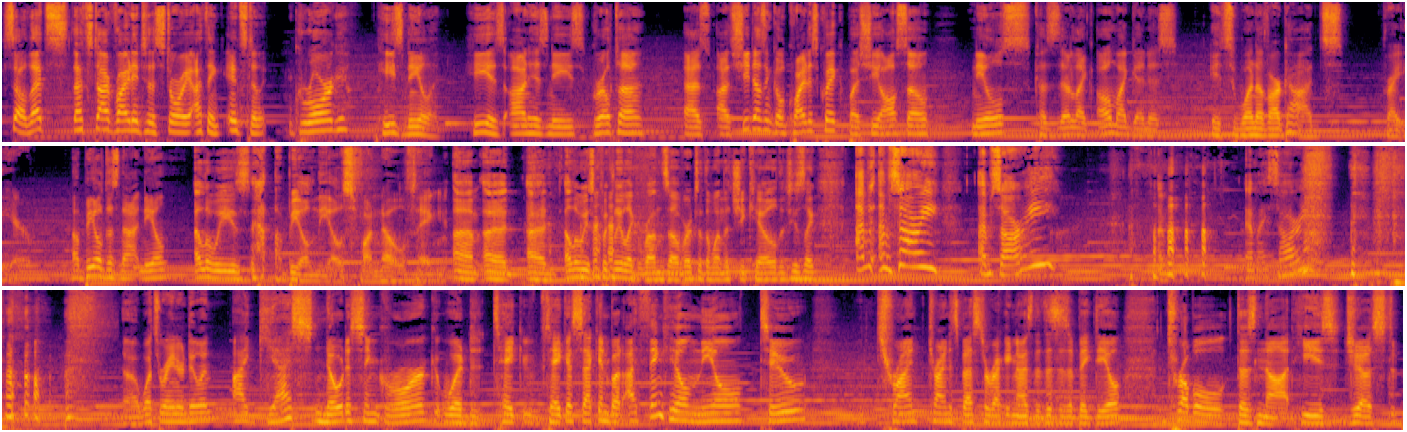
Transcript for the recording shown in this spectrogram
So let's let's dive right into the story. I think instantly, Grorg, he's kneeling. He is on his knees. Grilta, as as she doesn't go quite as quick, but she also kneels because they're like, oh my goodness, it's one of our gods right here. Abiel does not kneel. Eloise, Abiel kneels for no thing. Um, uh, uh, Eloise quickly like runs over to the one that she killed, and she's like, "I'm, I'm sorry, I'm sorry. I'm, am I sorry?" Uh, what's Rainer doing? I guess noticing Grorg would take take a second, but I think he'll kneel too, trying trying his best to recognize that this is a big deal. Trouble does not. He's just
